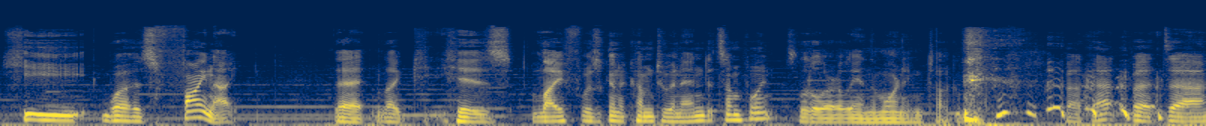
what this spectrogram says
he was finite that like his life was going to come to an end at some point. It's a little early in the morning to talk about, about that, but uh,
